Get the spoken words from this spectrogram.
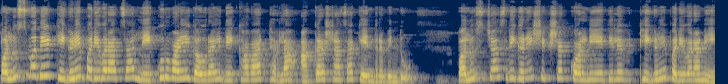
पलूसमध्ये ठिगळे परिवाराचा लेकूरवाळी गौराई देखावा ठरला आकर्षणाचा केंद्रबिंदू. पलूसच्या श्री गणेश शिक्षक कॉलनी येथील ठिगळे परिवाराने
